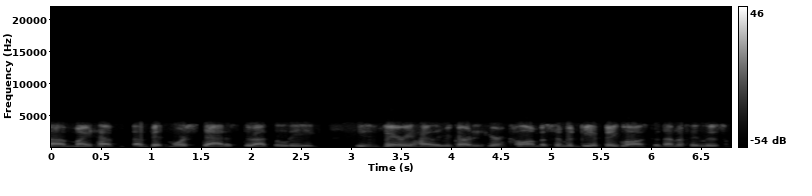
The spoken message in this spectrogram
uh, might have a bit more status throughout the league. He's very highly regarded here in Columbus and would be a big loss to them if they lose him.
